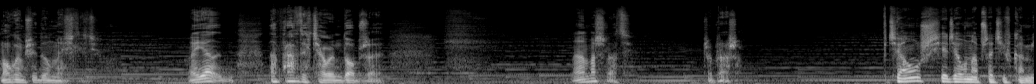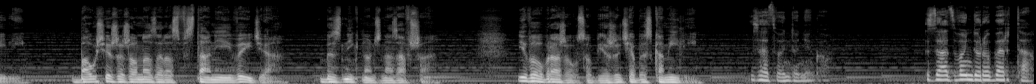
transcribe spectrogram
Mogłem się domyślić. No ja naprawdę chciałem dobrze. No, masz rację. Przepraszam. Wciąż siedział naprzeciw Kamili. Bał się, że żona zaraz wstanie i wyjdzie, by zniknąć na zawsze. Nie wyobrażał sobie życia bez Kamili. Zadzwoń do niego. Zadzwoń do Roberta.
